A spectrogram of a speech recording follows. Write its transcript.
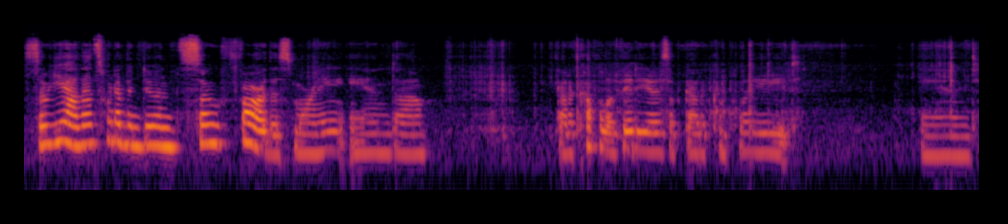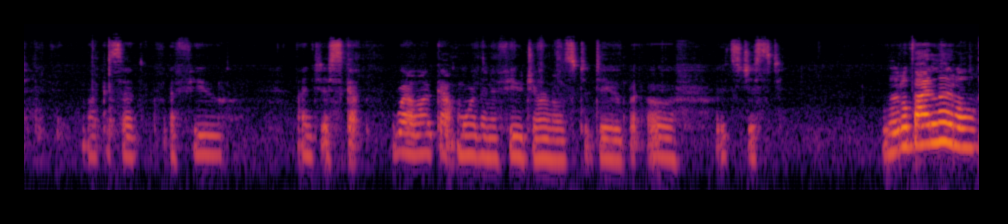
So yeah, that's what I've been doing so far this morning, and uh, got a couple of videos I've got to complete, and like I said, a few, I just got, well, I've got more than a few journals to do, but oh, it's just little by little,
